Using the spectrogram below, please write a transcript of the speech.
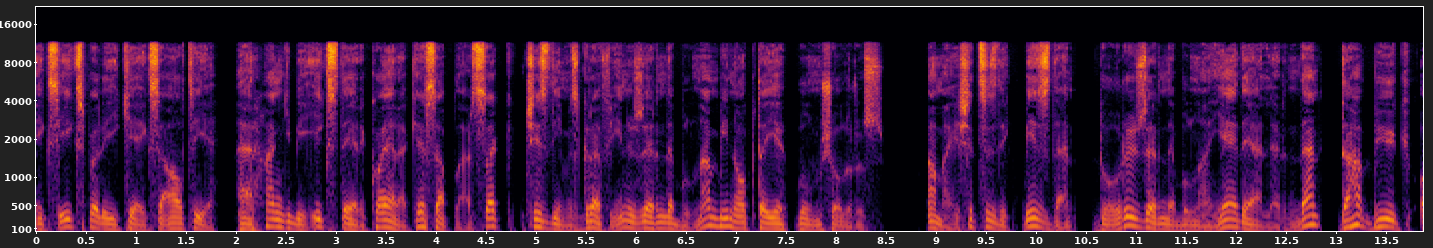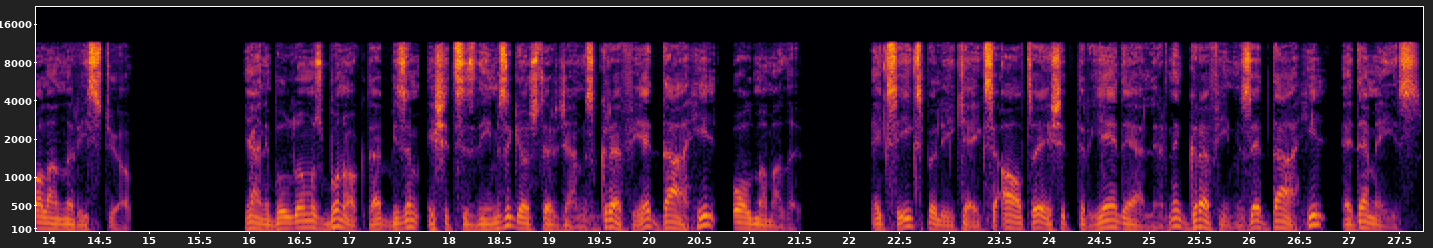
eksi x bölü 2 eksi 6'yı herhangi bir x değeri koyarak hesaplarsak, çizdiğimiz grafiğin üzerinde bulunan bir noktayı bulmuş oluruz. Ama eşitsizlik bizden, doğru üzerinde bulunan y değerlerinden daha büyük olanları istiyor. Yani bulduğumuz bu nokta, bizim eşitsizliğimizi göstereceğimiz grafiğe dahil olmamalı. Eksi x bölü 2 eksi 6 eşittir y değerlerini grafiğimize dahil edemeyiz.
